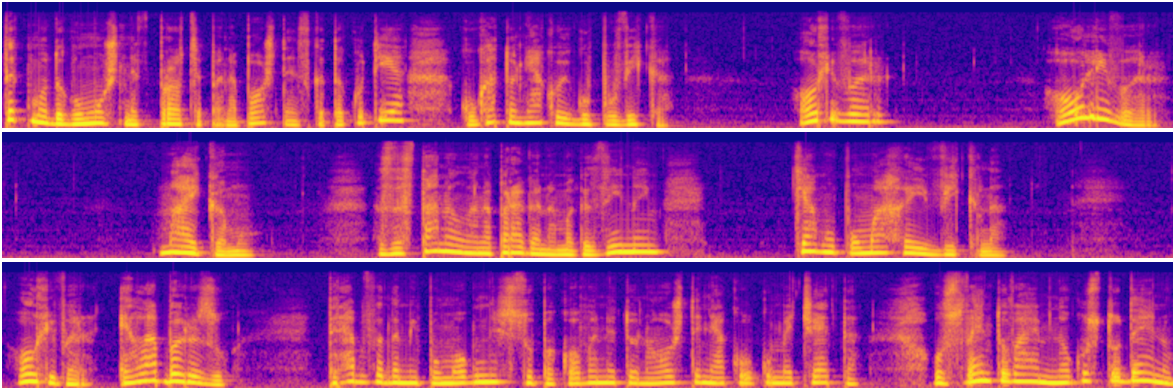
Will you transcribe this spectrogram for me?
Тък му да го мушне в процепа на почтенската котия, когато някой го повика. Оливър! Оливър! Майка му! Застанала на прага на магазина им, тя му помаха и викна. Оливър, ела бързо! Трябва да ми помогнеш с опаковането на още няколко мечета. Освен това е много студено,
